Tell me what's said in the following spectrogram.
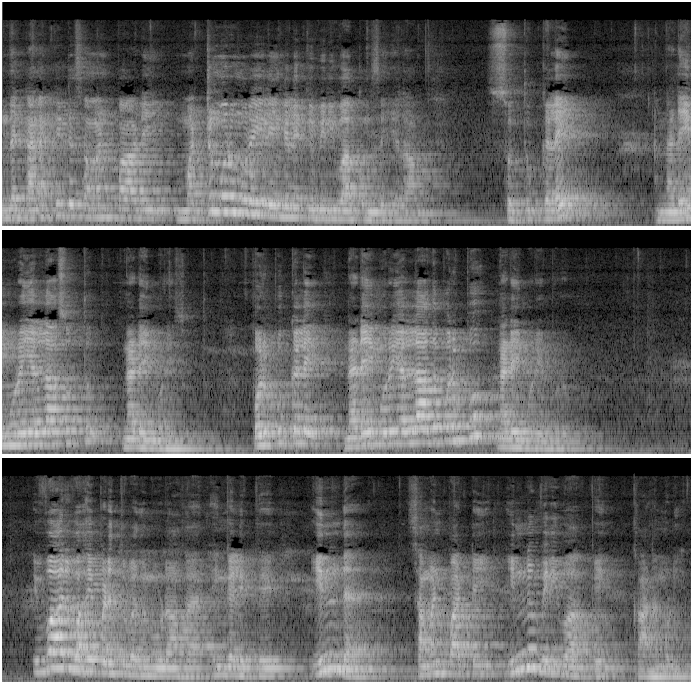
இந்த கணக்கீட்டு சமன்பாடை மற்றொரு முறையில் எங்களுக்கு விரிவாக்கம் செய்யலாம். சொத்துக்களை நடைமுறையல்லா சொத்து நடைமுறை சொத்து. பொறுப்புகளை நடைமுறை அல்லாத பொறுப்பு நடைமுறை பொறுப்பு. இவ்வாறு வகைப்படுத்துவதனூடாக எங்களுக்கு இந்த சமன்பாட்டை இன்னும் விரிவாக்கி காண முடியும்.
